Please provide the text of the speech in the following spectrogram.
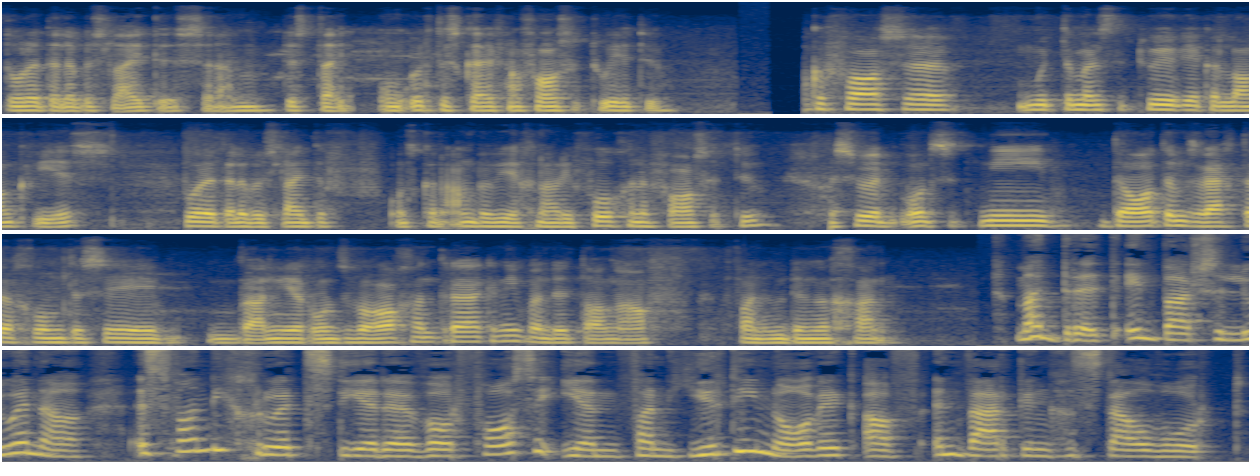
totdat hulle besluit is um, dis tyd om oor te skuif na fase 2 toe. Elke fase moet ten minste 2 weke lank wees voordat hulle besluit of ons kan aanbeweeg na die volgende fase toe. So ons het nie datums regtig om te sê wanneer ons waar gaan trek nie, want dit hang af van hoe dinge gaan. Madrid en Barcelona is van die groot stede waar fase 1 van hierdie naweek af in werking gestel word.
